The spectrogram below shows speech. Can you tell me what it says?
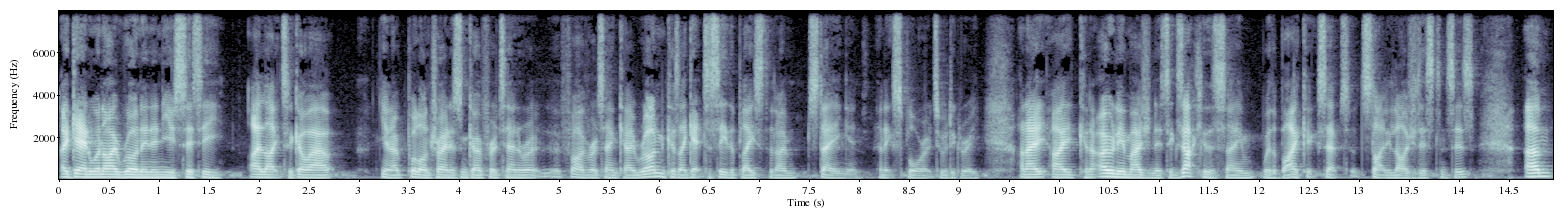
again, when I run in a new city, I like to go out, you know, pull on trainers and go for a 10 or a 5 or a 10K run because I get to see the place that I'm staying in and explore it to a degree. And I, I can only imagine it's exactly the same with a bike, except at slightly larger distances. Um,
